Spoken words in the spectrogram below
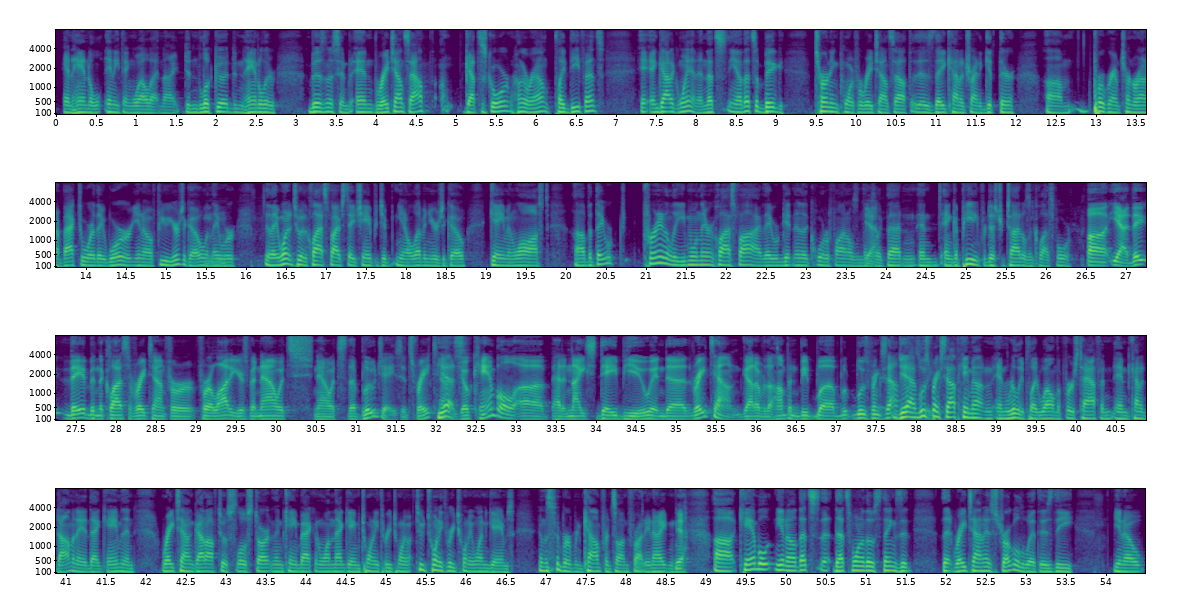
and handle anything well that night. Didn't look good, didn't handle their business. And, and Raytown South got the score, hung around, played defense, and, and got a win. And that's, you know, that's a big turning point for Raytown South as they kind of trying to get their um, program turned around and back to where they were, you know, a few years ago when they were, they went into a Class 5 state championship, you know, 11 years ago game and lost. Uh, but they were perennially, even when they were in Class 5, they were getting into the quarterfinals and things Yeah. like that and, and, and competing for district titles in Class 4. Uh, yeah, they they have been the class of Raytown for for a lot of years, but now it's now it's the Blue Jays. It's Raytown. Yes. Joe Campbell uh, had a nice debut, and uh, Raytown got over the hump and beat uh, Blue, Spring South. Yeah, Blue. Spring South came out and, and really played well in the first half and, and kind of dominated that game. And then Raytown got off to a slow start and then came back and won that game 23-21, two 23-21 games in the Suburban Conference on Friday night. And, Yeah. uh, Campbell, you know, that's that's one of those things that that Raytown has struggled with is the, you know,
